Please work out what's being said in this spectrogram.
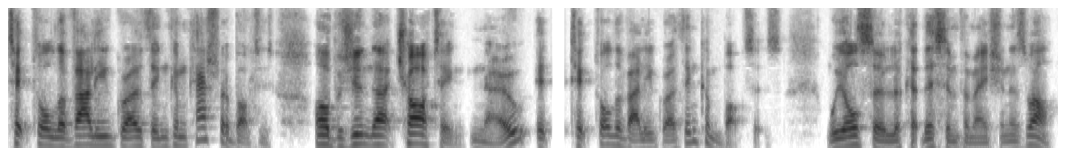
ticked all the value growth income cash flow boxes. Oh, but isn't that charting? No, it ticked all the value growth income boxes. We also look at this information as well.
